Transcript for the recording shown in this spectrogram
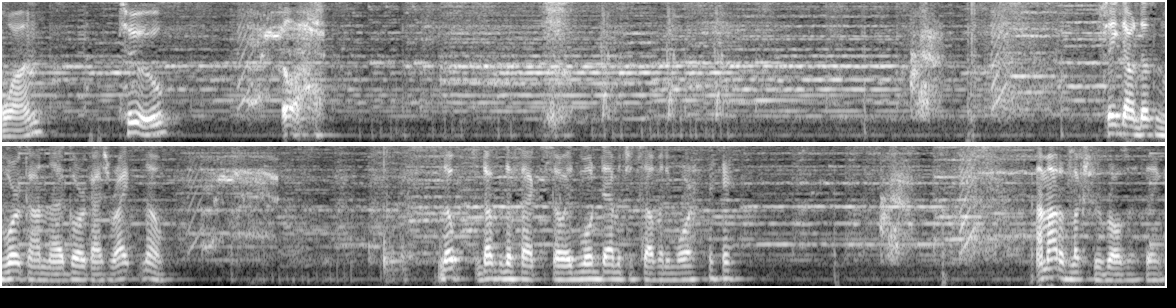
One, two. Ugh. Takedown doesn't work on uh, Gourgeist, right? No. Nope, doesn't affect, so it won't damage itself anymore. I'm out of luxury balls, I think.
